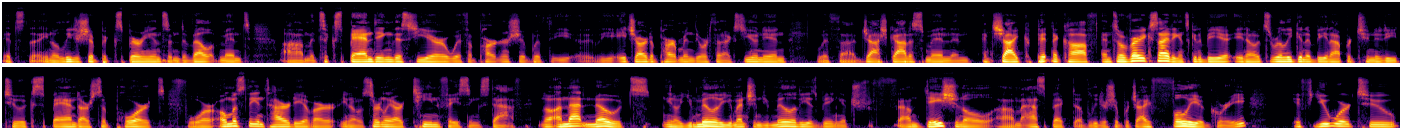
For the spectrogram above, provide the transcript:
It's the you know leadership experience and development. Um, it's expanding this year with a partnership with the the HR department, the Orthodox Union, with uh, Josh Gottesman and and Shai Kapitnikoff, and so very exciting. It's going to be you know it's really going to be an opportunity to expand our support for almost the entirety of our you know certainly our teen facing staff. Now, on that note, you know, humility. You mentioned humility as being a tr- foundational um, aspect of leadership, which I fully agree. If you were to,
